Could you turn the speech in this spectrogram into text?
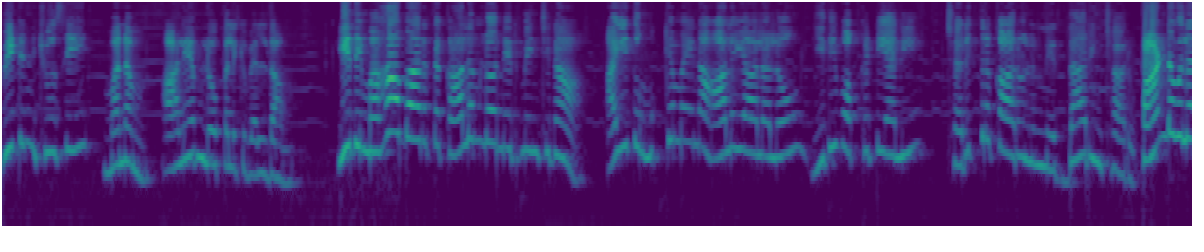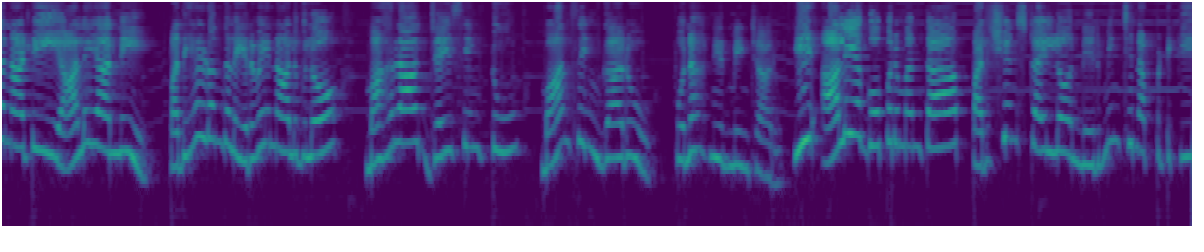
వీటిని చూసి మనం ఆలయం లోపలికి వెళ్దాం. ఇది మహాభారత కాలంలో నిర్మించిన ఐదు ముఖ్యమైన ఆలయాలలో ఇది ఒక్కటి అని చరిత్రకారులు నిర్ధారించారు. పాండవుల నాటి ఈ ఆలయాన్ని పదిహేడు వందల ఇరవై నాలుగులో మహారాజ్ జైసింగ్ టు మాన్సింగ్ గారు పునఃనిర్మించారు. ఈ ఆలయ గోపురమంతా పర్షియన్ స్టైల్లో నిర్మించినప్పటికీ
